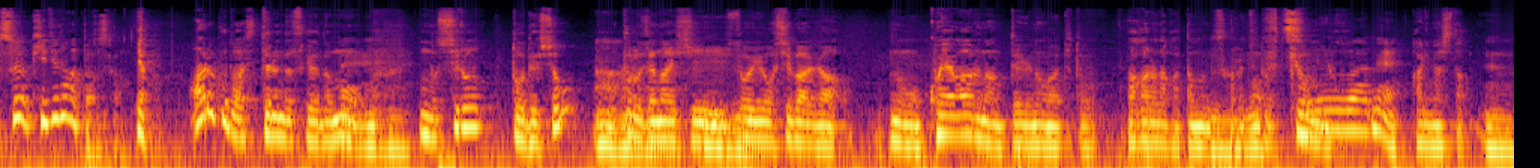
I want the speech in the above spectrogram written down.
それを聞いてなかったんですか？いやあることは知ってるんですけれども、えもう素人でしょ？プロじゃないし、そういうお芝居がの小屋があるなんていうのがちょっとわからなかったもんですから、ちょっと興味がはね、ありました。うん、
